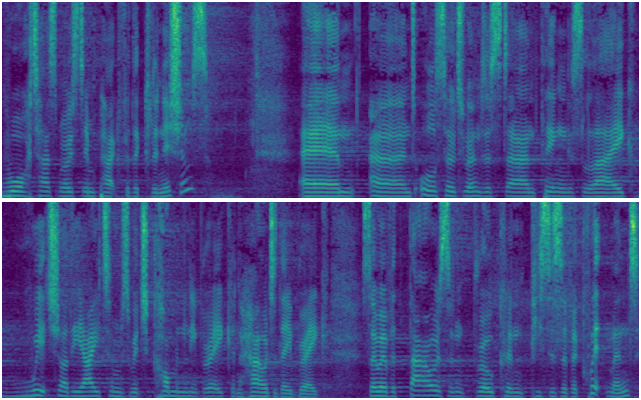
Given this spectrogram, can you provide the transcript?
what has most impact for the clinicians. Um, and also to understand things like which are the items which commonly break and how do they break. So, over a thousand broken pieces of equipment,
